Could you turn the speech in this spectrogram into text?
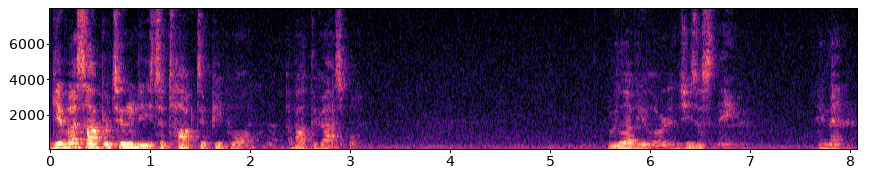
Give us opportunities to talk to people about the gospel. We love you, Lord. In Jesus' name, amen.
